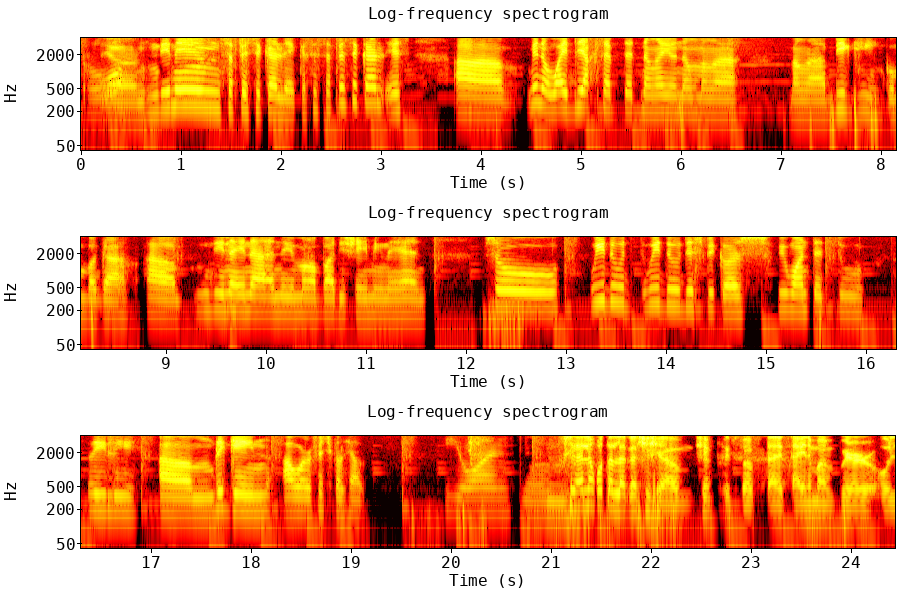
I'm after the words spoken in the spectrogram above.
True. Yun. Hindi na yung sa physical eh. Kasi sa physical is, uh, you know, widely accepted na ngayon ng mga mga biggie, kumbaga. Uh, hindi na inaano yung mga body shaming na yan. So, we do we do this because we wanted to really um, regain our physical health. Yun. Yun. Kasi alam ko talaga si Sham, syempre, tayo, tayo naman, we're all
